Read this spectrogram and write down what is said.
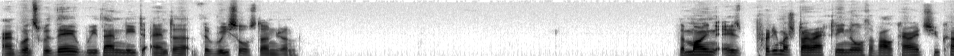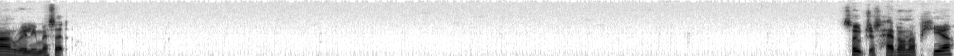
and once we're there, we then need to enter the resource dungeon. The mine is pretty much directly north of Al Kharid, so you can't really miss it. So just head on up here,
